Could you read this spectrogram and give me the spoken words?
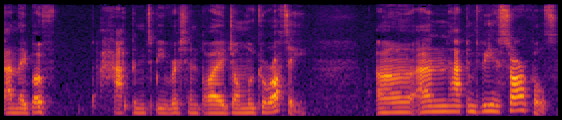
and they both happen to be written by John Lucarotti uh, and happen to be historicals.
